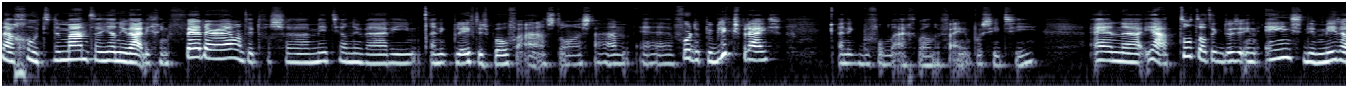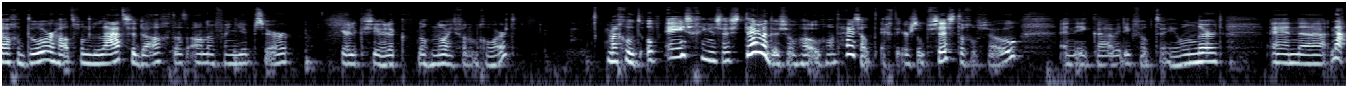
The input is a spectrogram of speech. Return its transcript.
Nou goed, de maand januari ging verder, hè, want dit was uh, mid-januari. En ik bleef dus bovenaan staan uh, voor de publieksprijs. En ik bevond me eigenlijk wel in een fijne positie. En uh, ja, totdat ik dus ineens de middag door had van de laatste dag... dat Anne van Jipser, eerlijk eerlijk, nog nooit van hem gehoord... Maar goed, opeens gingen zijn stemmen dus omhoog. Want hij zat echt eerst op 60 of zo. En ik, weet ik veel, op 200. En uh, nou,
